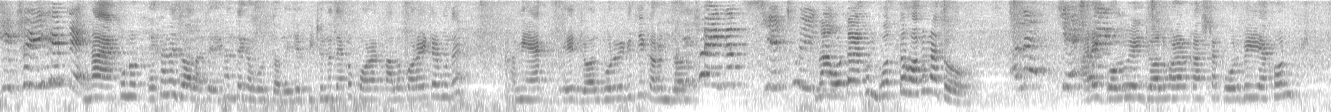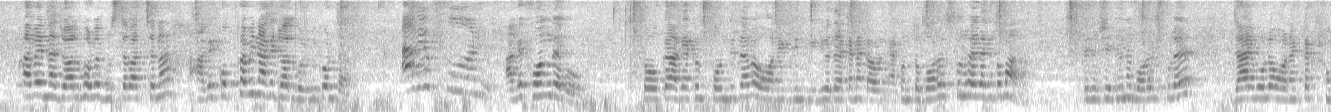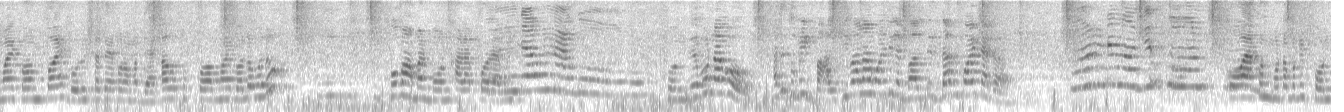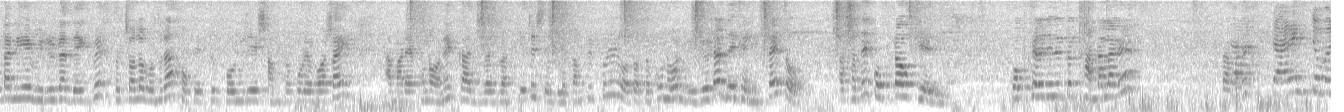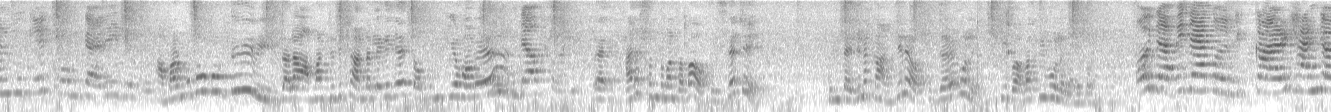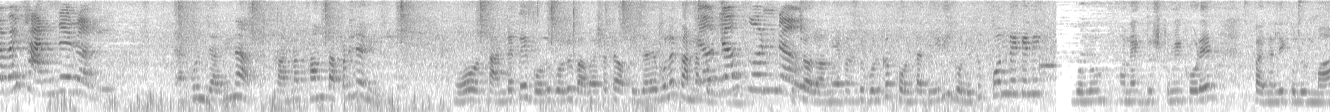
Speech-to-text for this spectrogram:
না এখনও এখানে জল আছে এখান থেকে ভরতে হবে। এই যে পিছনে দেখো কড়া কালো কড়াইটার মধ্যে আমি এক এর জল ভরে রেখেছি কারণ জল না ওটা এখন ভরতে হবে না তো। আরে আরে এই জল ভরার কাজটা করবেই এখন। খাবে না জল ভরবে বুঝতে পারছে না। আগে কোপ খাবি না আগে জল ভরবি কোনটা? আগে ফোন। আগে ফোন দেবো। তো ওকে আগে এখন ফোন দিতে হবে ও অনেকদিন ভিডিও দেখে না কারণ এখন তো বড় স্কুল হয়ে গেছে তোমার। সেই জন্য বড় স্কুলে যাই বলো অনেকটা সময় কম পায়। গরুর সাথে এখন আমার দেখাও খুব কম হয় বলো বলো। খুব আমার মন খারাপ করে আমি। দাও না গো। ফোন দেবো না গো? আচ্ছা তুমি বালতিওয়ালা হয়েছিলে বালতির দাম কয় টাকা ফোন দাও আগে ফোন ও এখন মোটামুটি ফোনটা নিয়ে ভিডিওটা দেখবে। তো চলো বন্ধুরা, ওকে একটু ফোন দিয়ে শান্ত করে বসাই। আমার এখনও অনেক কাজ বাজ বাকি আছে, সেগুলো কমপ্লিট করি। ও ততক্ষণ ওর ভিডিওটা দেখে নিস তাই তো? আর সাথে কোপটাও খেয়ে নিই কোপ খেলে যদি তোর ঠান্ডা লাগে, তারপরে? আমার মুখেও করতে দিবি? তাহলে আমার যদি ঠান্ডা লেগে যায়, তখন কি হবে? আরে শোন, তোমার বাবা অফিস গেছে? তুমি তাই জন্য কাঁদছিলে, অফিস যাবে বলে? কি বাবা, কি বলে গেল তোমার ওই যাবি দেখো কার ঠান্ডা হবে ঠান্ডা যাবি এখন যাবি না? কান্না থাম তারপরে যাবি? ও সানডেতে গলু গলু বাবার সাথে অফিস যাবে বলে কান্না করছিল। চলো আমি এখন একটু গলুকে ফোনটা দিয়ে দিই। গলু একটু ফোন দেখে নিই গলু অনেক দুষ্টুমি করে ফাইনালি গলুর মা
